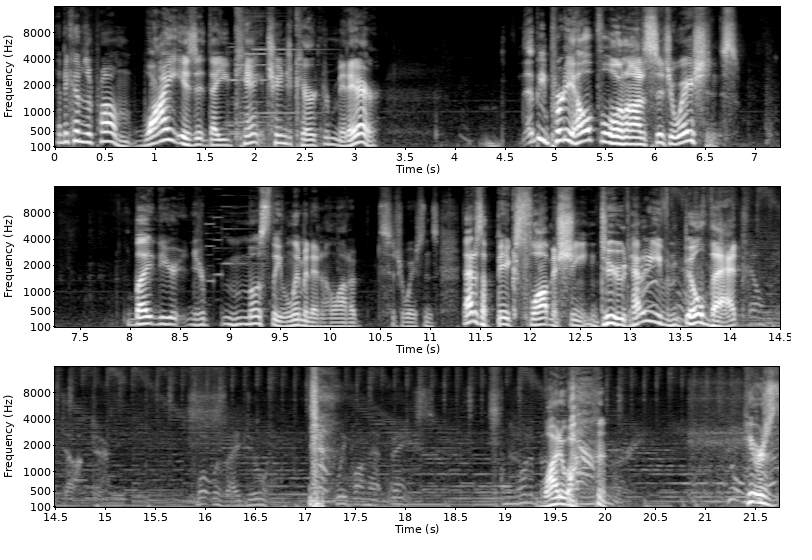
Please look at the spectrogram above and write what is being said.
That becomes a problem. Why is it that you can't change a character midair? That'd be pretty helpful in a lot of situations. But you're you're mostly limited in a lot of situations. That is a big slot machine, dude. How did he even build that? Tell me, Doctor. What was I doing? Sleep on that base. Why do I? here's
